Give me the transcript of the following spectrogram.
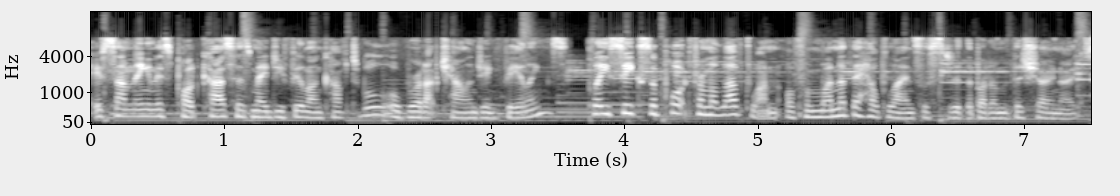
If something in this podcast has made you feel uncomfortable or brought up challenging feelings, please seek support from a loved one or from one of the helplines listed at the bottom of the show notes.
